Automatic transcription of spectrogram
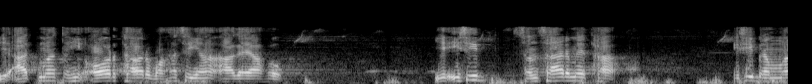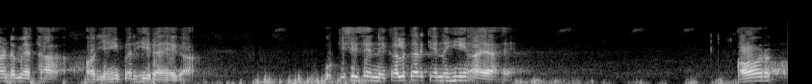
ये आत्मा कहीं और था और वहाँ से यहाँ आ गया हो। ये इसी संसार में था, इसी ब्रह्मांड में था और यहीं पर ही रहेगा। वो किसी से निकल करके नहीं आया है। और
